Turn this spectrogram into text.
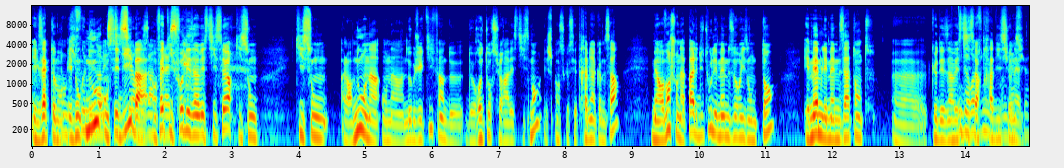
Exactement. et donc nous, on s'est dit, bah, en fait, il faut des investisseurs qui sont, qui sont. Alors nous, on a, on a un objectif hein, de, de, retour sur investissement, et je pense que c'est très bien comme ça. Mais en revanche, on n'a pas du tout les mêmes horizons de temps et même les mêmes attentes euh, que des investisseurs traditionnels.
